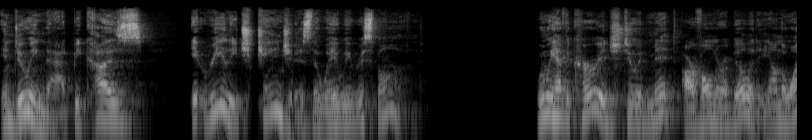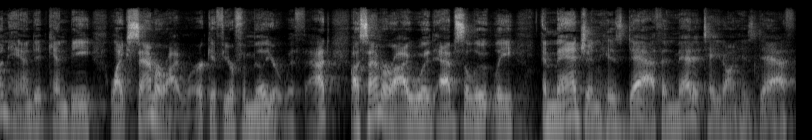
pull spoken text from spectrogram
in doing that because it really changes the way we respond. When we have the courage to admit our vulnerability, on the one hand, it can be like samurai work, if you're familiar with that. A samurai would absolutely imagine his death and meditate on his death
